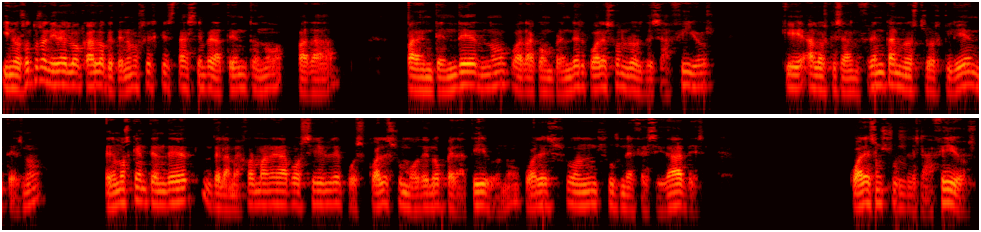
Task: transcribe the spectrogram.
Y nosotros a nivel local lo que tenemos es que estar siempre atentos, ¿no? Para, para entender, ¿no? Para comprender cuáles son los desafíos que, a los que se enfrentan nuestros clientes, ¿no? Tenemos que entender de la mejor manera posible, pues, cuál es su modelo operativo, ¿no? Cuáles son sus necesidades, cuáles son sus desafíos.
